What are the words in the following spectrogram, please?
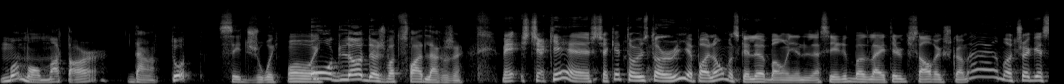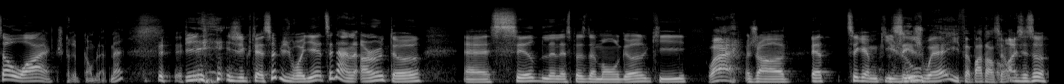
Moi, mon moteur, dans tout, c'est de jouer. Au-delà de je vais te faire de l'argent. Mais je checkais, euh, je checkais Toy Story il y a pas long parce que là, bon, il y a la série de Buzz Lightyear qui sort, fait que je suis comme, ah, moi, checker ça, ouais. Je tripe complètement. puis j'écoutais ça, puis je voyais, tu sais, dans le 1, t'as euh, Sid, l'espèce de mongol qui, Ouais. genre, pète, tu sais, comme qui joue. jouet, il fait pas attention. Ouais, c'est ça.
